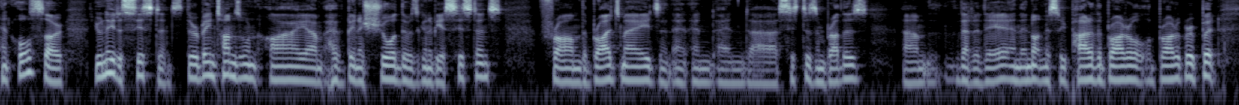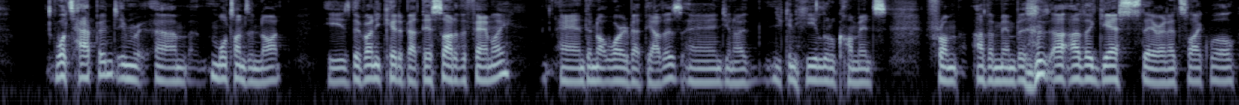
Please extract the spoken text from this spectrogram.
And also, you'll need assistance. There have been times when I um, have been assured there was going to be assistance from the bridesmaids and, and, and, uh, sisters and brothers um, that are there, and they're not necessarily part of the bridal, bridal group. But what's happened in um, more times than not is they've only cared about their side of the family and they're not worried about the others. And you know, you can hear little comments from other members, uh, other guests there, and it's like, well,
